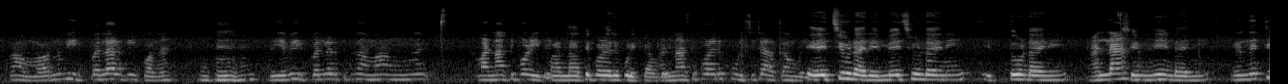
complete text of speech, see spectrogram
അപ്പൊ അമ്മ പറഞ്ഞു വിരിപ്പല്ല ഇറക്കിക്കോന്നെ. പ്രിയ വിരിപ്പല്ല എടുത്തിട്ട് നമ്മ അങ്ങ് വണ്ണാത്തി പുഴയിൽ കുളിക്കാൻ പോയി. വണ്ണാത്തി കുളിച്ചിട്ട് ഇറക്കാൻ പോയി. ഏച്ചി ഉണ്ടായിന് എമ്മേച്ചി ഉണ്ടായിന് ഇത്തു ഉണ്ടായിന് അല്ല. ഷിമ്നി ഉണ്ടായിന് എന്നിട്ട്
